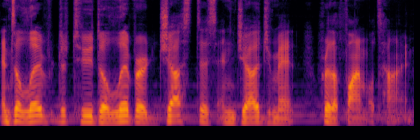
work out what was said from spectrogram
and to, to deliver justice and judgment for the final time.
